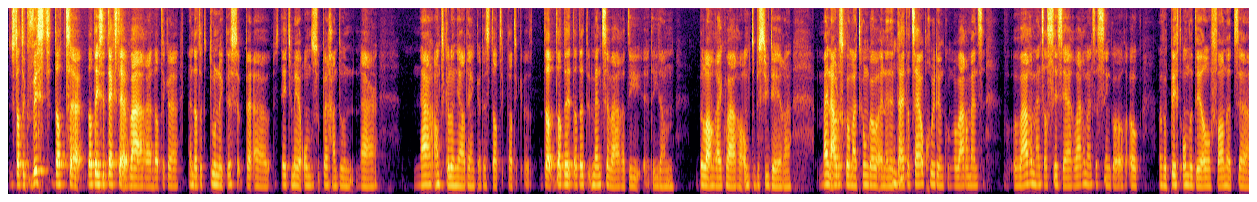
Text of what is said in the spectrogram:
Dus dat ik wist dat, dat deze teksten er waren. En dat ik, en dat ik toen ik dus steeds meer onderzoek ben gaan doen naar, naar antikoloniaal denken. Dus dat, ik, dat, ik, dat, dat, het, dat het mensen waren die, die dan belangrijk waren om te bestuderen. Mijn ouders komen uit Congo en in de mm -hmm. tijd dat zij opgroeiden in Congo waren mensen, waren mensen als Césaire, waren mensen als Senghor ook een verplicht onderdeel van het uh,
